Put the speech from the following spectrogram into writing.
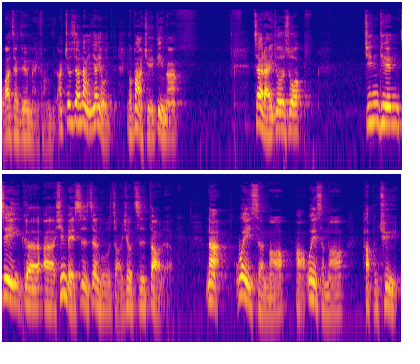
我要在这边买房子啊，就是要让人家有有办法决定啊。再来就是说，今天这个呃新北市政府早就知道了，那为什么啊？为什么他不去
